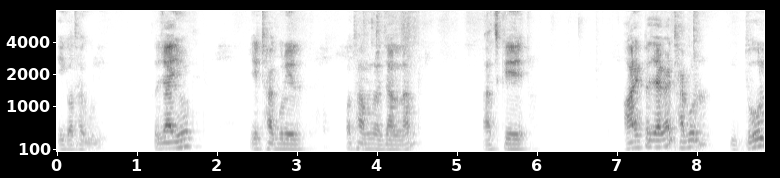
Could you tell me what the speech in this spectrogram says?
এই কথাগুলি। তো যাই হোক, এ ঠাকুরের কথা আমরা জানলাম। আজকে আরেকটা জায়গায় ঠাকুর দোল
